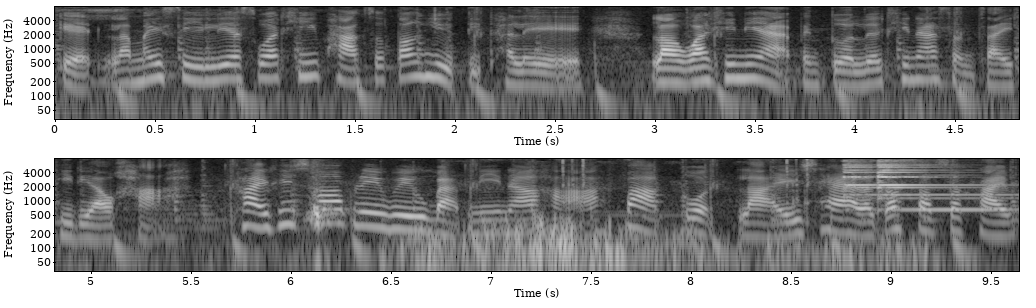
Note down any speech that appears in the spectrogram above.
เก็ต และไม่ซีเรียสว่าที่พักจะต้องอยู่ติดทะเล เราว่าที่เนี่ยเป็นตัวเลือกที่น่าสนใจทีเดียวค่ะ ใครที่ชอบรีวิวแบบนี้นะคะ ฝากกดไลค์แชร์แล้วก็ Subscribe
